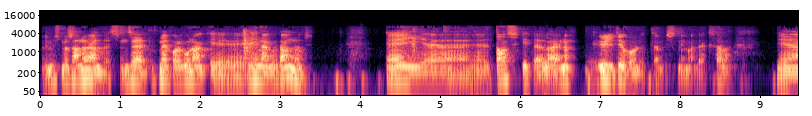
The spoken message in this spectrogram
või mis ma saan öelda, siis on see, et me pole kunagi hinnanguid andnud. ei äh, task idele, noh üldjuhul ütleme siis niimoodi, eks ole. ja,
